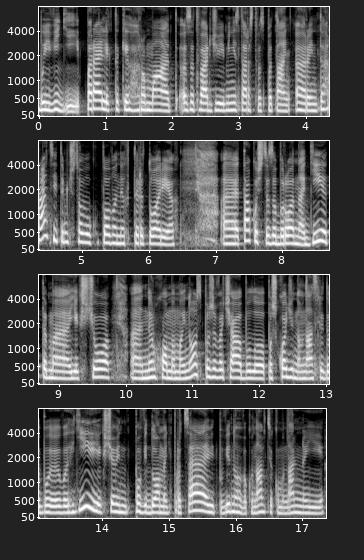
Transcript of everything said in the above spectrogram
бойові дії. Перелік таких громад затверджує Міністерство з питань реінтеграції тимчасово окупованих територіях. Е, також ця заборона діятиме, якщо е, нерухоме майно споживача було пошкоджено внаслідок бойових дій, якщо він повідомить про це відповідного виконавця комунальної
